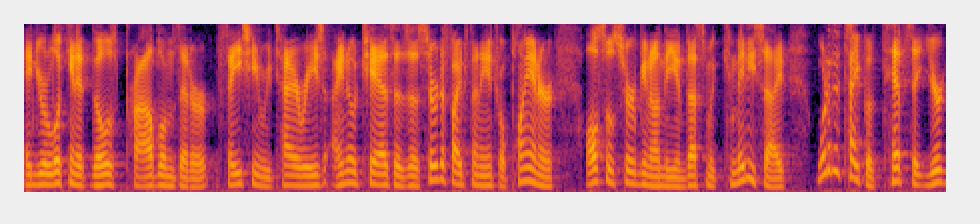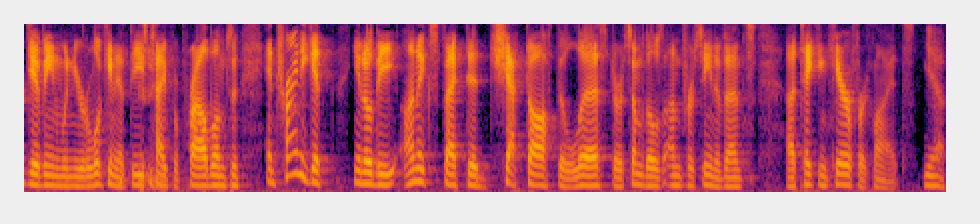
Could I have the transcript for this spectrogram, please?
and you're looking at those problems that are facing retirees. I know Chaz, as a certified financial planner, also serving on the investment committee side. What are the type of tips that you're giving when you're looking at these type of problems and, and trying to get you know the unexpected checked off the list or some of those unforeseen events uh, taken care of for clients? Yeah.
